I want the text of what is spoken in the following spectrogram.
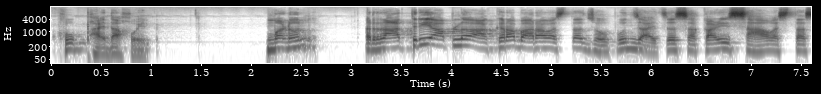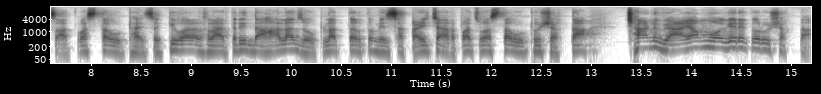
खूप फायदा होईल. म्हणून रात्री आपलं अकरा बारा वाजता झोपून जायचं सकाळी सहा वाजता सात वाजता उठायचं किंवा रात्री दहाला झोपलात तर तुम्ही सकाळी चार पाच वाजता उठू शकता. छान व्यायाम वगैरे करू शकता.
